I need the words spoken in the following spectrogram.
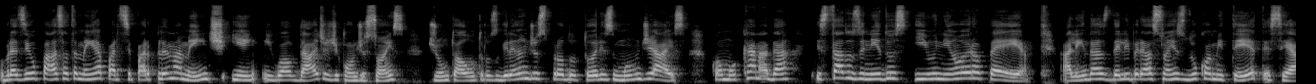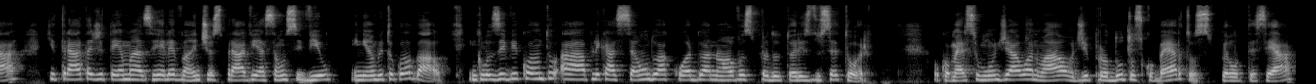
O Brasil passa também a participar plenamente e em igualdade de condições junto a outros grandes produtores mundiais, como Canadá, Estados Unidos e União Europeia, além das deliberações do Comitê TCA, que trata de temas relevantes para a aviação civil em âmbito global, inclusive quanto à aplicação do acordo a novos produtores do setor. O comércio mundial anual de produtos cobertos pelo TCA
